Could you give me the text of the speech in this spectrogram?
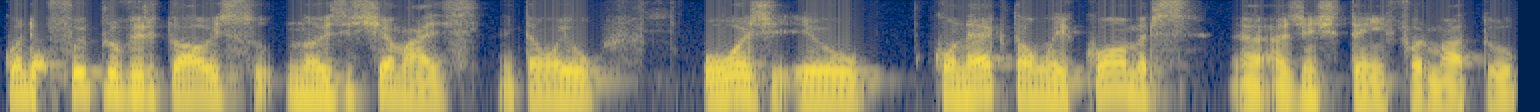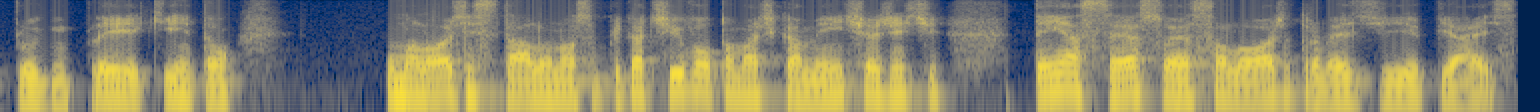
Quando eu fui para o virtual, isso não existia mais. Então, eu hoje eu conecto a um e-commerce, é, a gente tem formato plug and play aqui, então uma loja instala o nosso aplicativo, automaticamente a gente tem acesso a essa loja através de APIs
